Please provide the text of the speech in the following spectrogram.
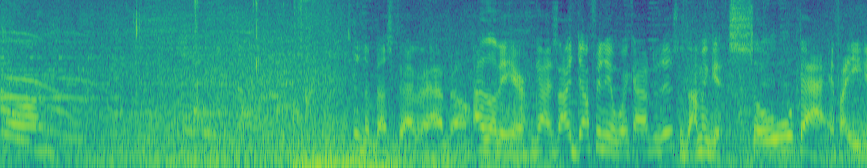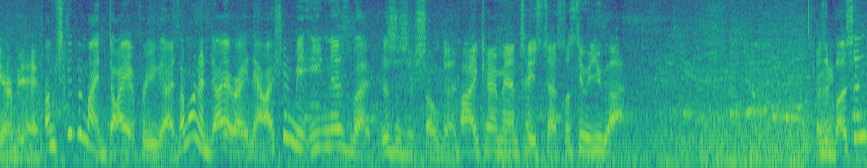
god. This is the best food I've ever had, bro. I love it here. Guys, I definitely need to work out after this because I'm gonna get so fat if I eat here every day. I'm skipping my diet for you guys. I'm on a diet right now. I shouldn't be eating this, but this is just so good. All right, cameraman, taste test. Let's see what you got. Is it bussin'?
